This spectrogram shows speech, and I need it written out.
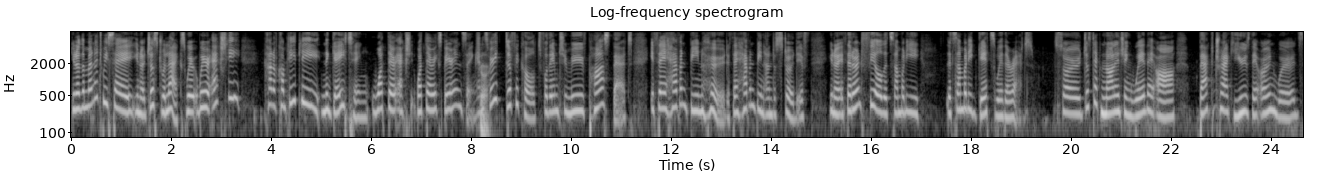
You know, the minute we say, you know, just relax, we're we're actually kind of completely negating what they're actually what they're experiencing. And it's very difficult for them to move past that if they haven't been heard, if they haven't been understood, if you know, if they don't feel that somebody that somebody gets where they're at. So just acknowledging where they are, backtrack, use their own words,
